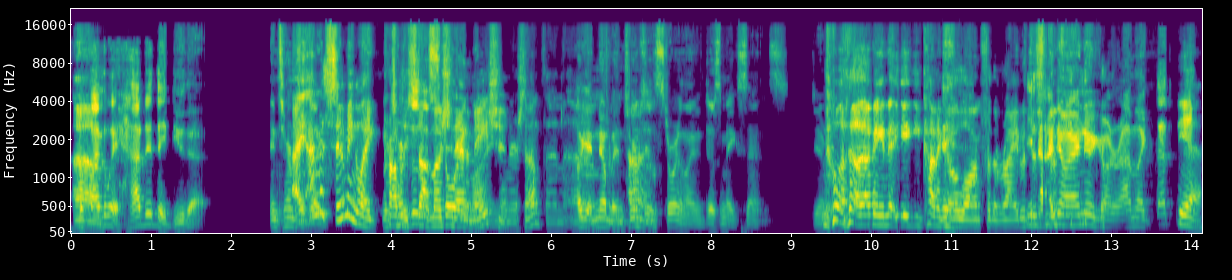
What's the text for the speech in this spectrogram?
But by Um, the way, how did they do that? In terms I, of I'm like, assuming like probably stop motion storyline. animation or something. okay, um, no, but in terms time. of the storyline, it doesn't make sense. Do you know I mean? well, I mean, you, you kind of go along for the ride with Yeah, this. I know, I movie. knew you're going around. I'm like that. Yeah.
